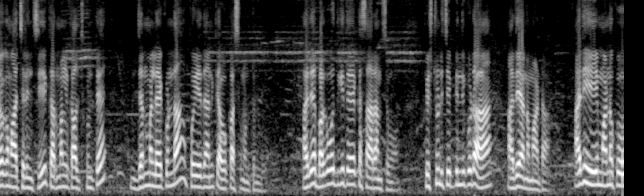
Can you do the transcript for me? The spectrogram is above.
యోగం ఆచరించి కర్మలను కాల్చుకుంటే జన్మ లేకుండా పోయేదానికి అవకాశం ఉంటుంది. అదే భగవద్గీత యొక్క సారాంశము. కృష్ణుడు చెప్పింది కూడా అదే అన్నమాట. అది మనకు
